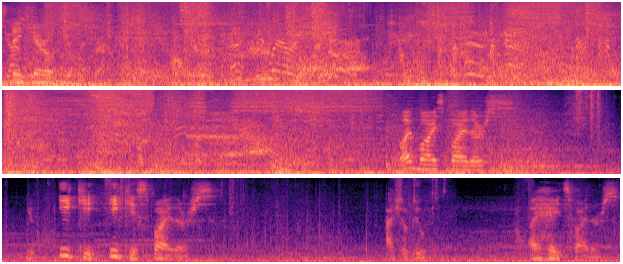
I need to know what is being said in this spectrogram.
Take care of you, my friend. Bye bye, spiders. You icky, icky spiders. I shall do it. I hate spiders.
